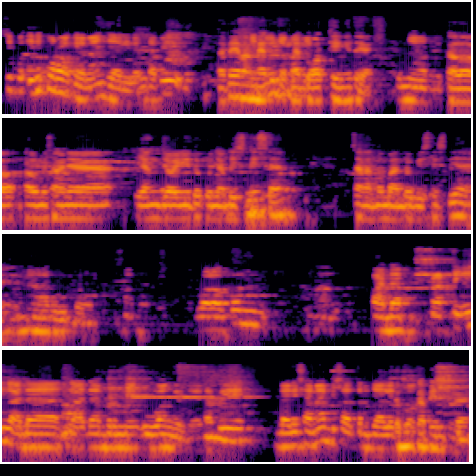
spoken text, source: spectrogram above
Ini perwakilan aja gitu kan, tapi Tapi emang net- networking itu ya. benar. Kalau kalau misalnya yang join itu punya bisnis kan, sangat membantu bisnis dia. ya. benar gitu walaupun pada praktiknya nggak ada nggak ada bermain uang gitu ya tapi dari sana bisa terjalin Itu buka pintu ya,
